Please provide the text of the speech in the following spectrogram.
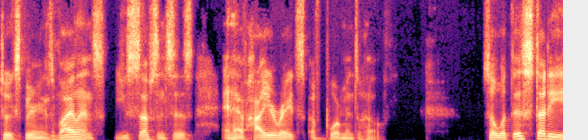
to experience violence, use substances, and have higher rates of poor mental health. So, what this study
